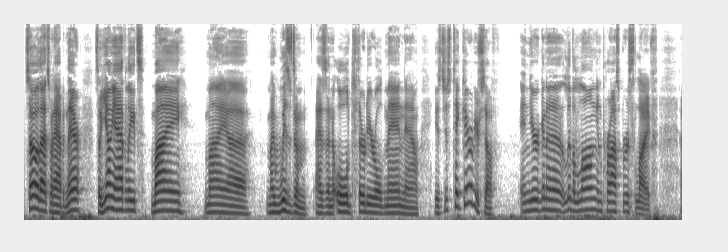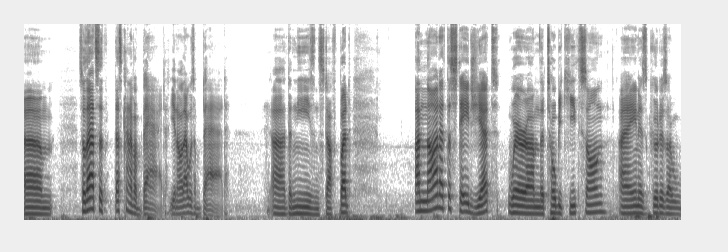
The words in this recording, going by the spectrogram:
So that's what happened there. So young athletes, my my uh, my wisdom as an old thirty year old man now is just take care of yourself, and you're gonna live a long and prosperous life. Um, so that's a that's kind of a bad, you know, that was a bad, uh, the knees and stuff, but. I'm not at the stage yet where um, the Toby Keith song I ain't as good as I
